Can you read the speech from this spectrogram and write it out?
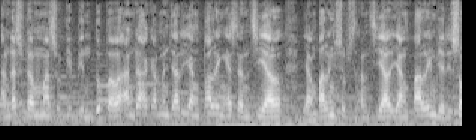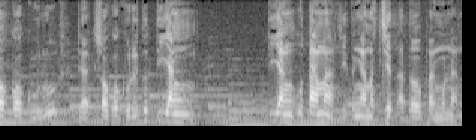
Anda sudah memasuki pintu bahwa Anda akan mencari yang paling esensial, yang paling substansial, yang paling menjadi soko guru. Soko guru itu tiang tiang utama di tengah masjid atau bangunan.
